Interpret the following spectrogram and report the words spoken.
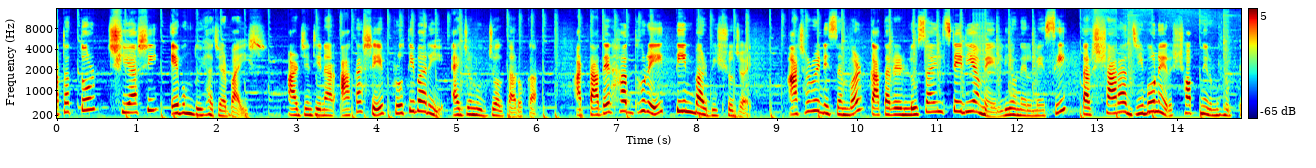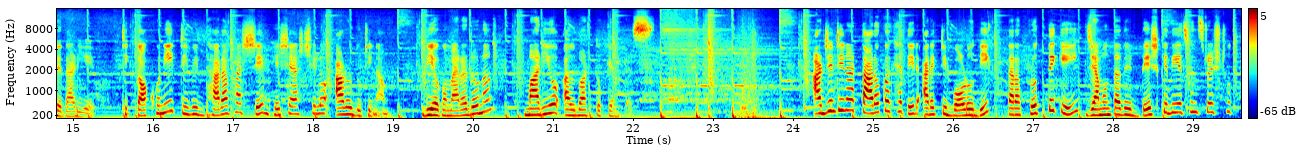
আটাত্তর, ছিয়াশি এবং দুই হাজার বাইশ। আর্জেন্টিনার আকাশে প্রতিবারই একজন উজ্জ্বল তারকা, আর তাদের হাত ধরেই তিনবার বিশ্বজয়। আঠারোই ডিসেম্বর কাতারের লুসাইল স্টেডিয়ামে লিওনেল মেসি তার সারা জীবনের স্বপ্নের মুহূর্তে দাঁড়িয়ে। ঠিক তখনই টিভির ধারাভাষ্যে ভেসে আসছিল আরও দুটি নাম, Diego Maradona, Mario Alberto Kempes. আর্জেন্টিনার তারকা খ্যাতির আরেকটি বড় দিক, তারা প্রত্যেকেই যেমন তাদের দেশকে দিয়েছেন শ্রেষ্ঠত্ব,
